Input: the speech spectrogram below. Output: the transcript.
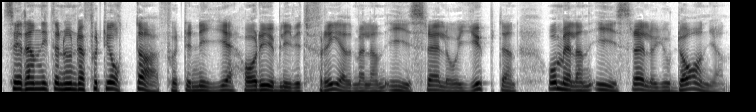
Sedan 1948-49 har det ju blivit fred mellan Israel och Egypten och mellan Israel och Jordanien.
